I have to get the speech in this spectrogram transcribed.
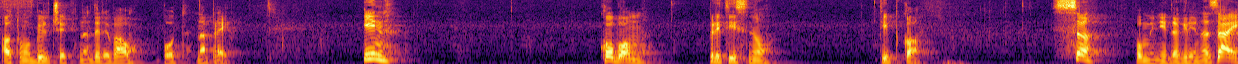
avtomobilček nadaljeval pot naprej. In ko bom pritisnil tipko S, pomeni, da gre nazaj,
